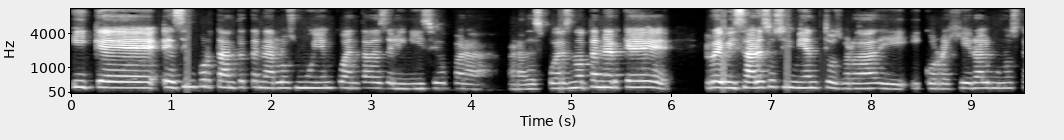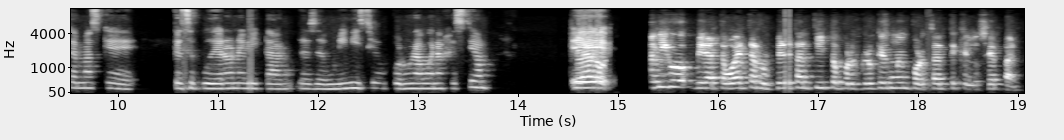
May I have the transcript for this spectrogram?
y que es importante tenerlos muy en cuenta desde el inicio para, para después no tener que revisar esos cimientos, ¿verdad? Y, corregir algunos temas que, se pudieron evitar desde un inicio por una buena gestión. Claro, eh, digo, mira, te voy a interrumpir tantito porque creo que es muy importante que lo sepan.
